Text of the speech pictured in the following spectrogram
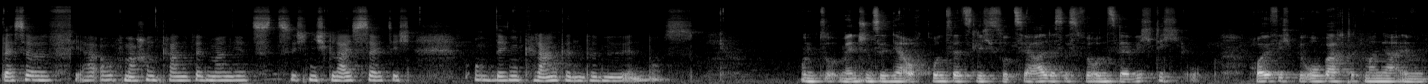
besser ja, auch machen kann, wenn man jetzt sich nicht gleichzeitig um den Kranken bemühen muss. Und Menschen sind ja auch grundsätzlich sozial, das ist für uns sehr wichtig häufig beobachtet man ja im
